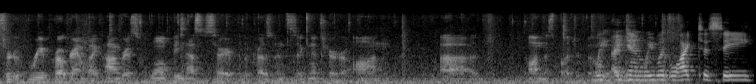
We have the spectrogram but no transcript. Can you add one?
sort of reprogrammed by Congress won't be necessary for the president's signature on, uh, on this budget bill. We, again, we would like to see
